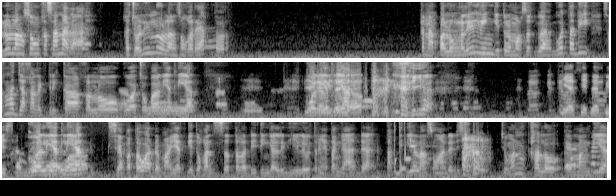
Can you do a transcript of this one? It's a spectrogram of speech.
lu langsung ke sana kah? Kecuali lu langsung ke reaktor kenapa lu ngeliling gitu loh maksud gua gua tadi sengaja ke elektrika ke lo gua coba lihat-lihat Dia gua lihat-lihat jawab. iya. Dia tidak bisa. Gua menjawab. lihat-lihat siapa tahu ada mayat gitu kan setelah ditinggalin Hileo ternyata nggak ada, tapi dia langsung ada di situ. Cuman kalau emang dia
